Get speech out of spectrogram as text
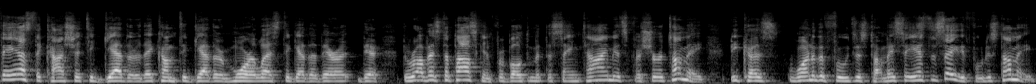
they ask the kasha together, they come together more or less together. They're, they're, the Rav is the paskin for both of them at the same time. It's for sure tame because one of the foods is tame, so he has to say the food is tame.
